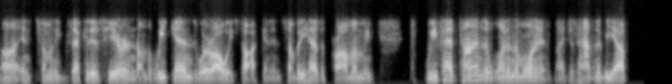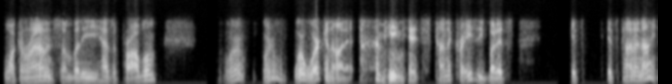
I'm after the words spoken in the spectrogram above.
Uh, and some of the executives here and on the weekends, we're always talking and somebody has a problem. I mean, we've had times at one in the morning. I just happen to be up walking around and somebody has a problem. We're, we're, we're working on it. I mean, it's kind of crazy, but it's, it's it's kind of nice,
